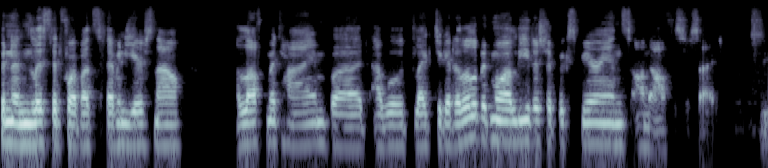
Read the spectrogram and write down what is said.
been enlisted for about seven years now. I love my time, but I would like to get a little bit more leadership experience on the officer side.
